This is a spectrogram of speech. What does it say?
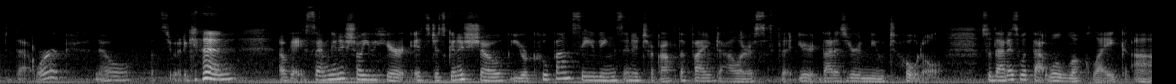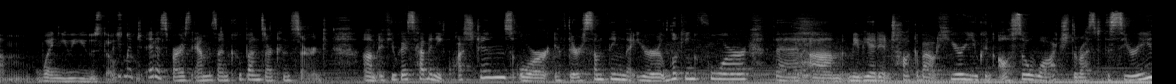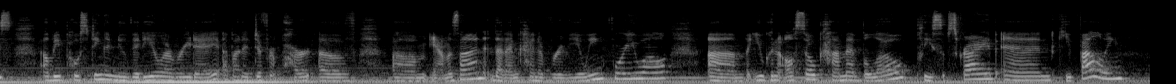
Did that work? No, let's do it again. Okay, so I'm gonna show you here, it's just gonna show your coupon savings and it took off the $5 that your that is your new total. So that is what that will look like um, when you use those. Pretty much it as far as Amazon coupons are concerned. Um, if you guys have any questions or if there's something that you're looking for that um, maybe I didn't talk about here, you can also watch the rest of the series. I'll be posting a new video every day about a different part of um, Amazon that I'm kind of reviewing for you all. Um, but you can also comment below. Please subscribe and keep following.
